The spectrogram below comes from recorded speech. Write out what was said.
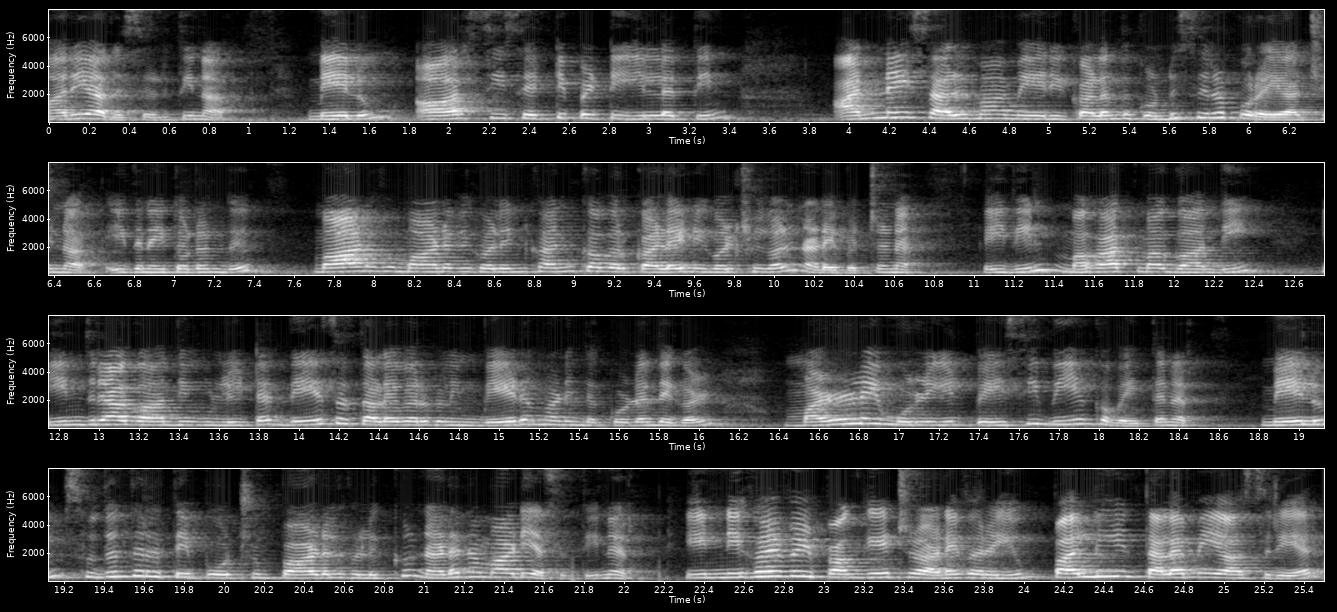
மரியாதை செலுத்தினார். மேலும் ஆர்சி செட்டிப்பட்டி இல்லத்தின் அன்னை சல்மா மேரி கலந்து கொண்டு சிறப்புரையாற்றினார். இதனைத் தொடர்ந்து மாணவ மாணவிகளின் கண்கவர் கலை நிகழ்ச்சிகள் நடைபெற்றன. இதில் மகாத்மா காந்தி இந்திரா காந்தி உள்ளிட்ட தேச தலைவர்களின் வேடமணிந்த குழந்தைகள் மழலை மொழியில் பேசி வியக்க வைத்தனர். மேலும் சுதந்திரத்தை போற்றும் பாடல்களுக்கு நடனமாடி அசத்தினர். இந்நிகழ்வில் பங்கேற்ற அனைவரையும் பள்ளியின் தலைமை ஆசிரியர்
